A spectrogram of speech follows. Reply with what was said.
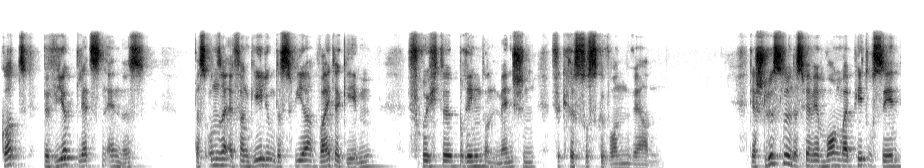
Gott bewirkt letzten Endes, dass unser Evangelium, das wir weitergeben, Früchte bringt und Menschen für Christus gewonnen werden. Der Schlüssel, das werden wir morgen bei Petrus sehen,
